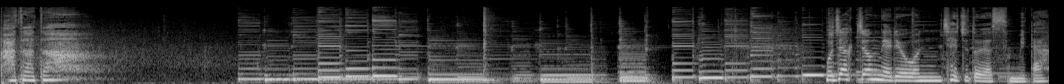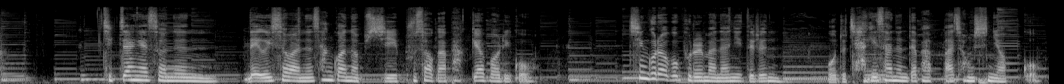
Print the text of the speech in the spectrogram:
바다다. 무작정 내려온 제주도였습니다. 직장에서는 내 의사와는 상관없이 부서가 바뀌어버리고 친구라고 부를 만한 이들은 모두 자기 사는데 바빠 정신이 없고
